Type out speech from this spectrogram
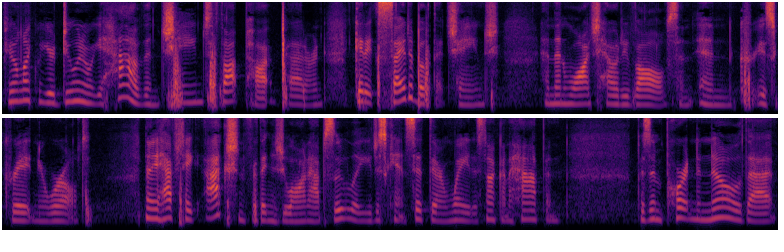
if you don't like what you're doing or what you have, then change the thought pattern. Get excited about that change, and then watch how it evolves and, and is created in your world. Now, you have to take action for things you want, absolutely. You just can't sit there and wait. It's not going to happen. But it's important to know that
